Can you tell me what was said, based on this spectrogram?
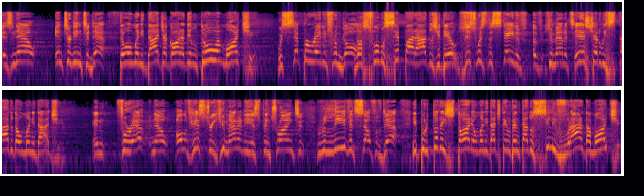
is now entered into death. Então a humanidade agora adentrou a morte. We're separated from God. Nós fomos separados de Deus. This was the state of, of humanity. Este era o estado da humanidade. And forever, now, all of history, humanity has been trying to relieve itself of death. E por toda a história, a humanidade tem tentado se livrar da morte.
